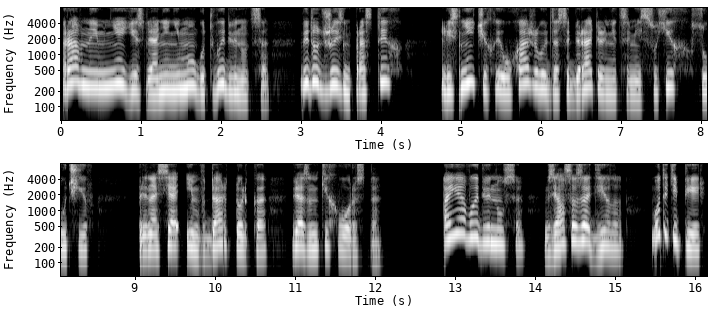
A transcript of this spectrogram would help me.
Равные мне, если они не могут выдвинуться, ведут жизнь простых, лесничих и ухаживают за собирательницами сухих сучьев, принося им в дар только вязанки хвороста. А я выдвинулся, взялся за дело. Вот и теперь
